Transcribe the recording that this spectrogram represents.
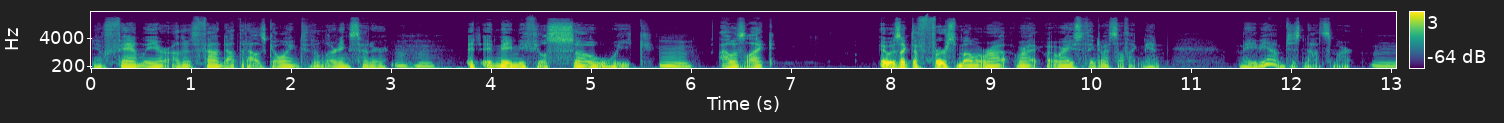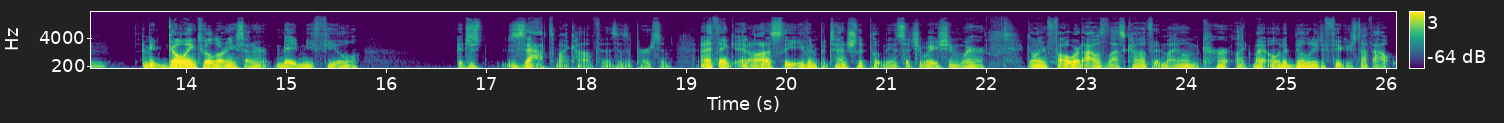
you know family or others found out that I was going to the learning center, Mm-hmm. it, it made me feel so weak. Mm. I was like, it was like the first moment where I, where I where I used to think to myself like, man, maybe I'm just not smart. Mm. I mean, going to a learning center made me feel it just zapped my confidence as a person. And I think it honestly even potentially put me in a situation where going forward I was less confident in my own current like my own ability to figure stuff out.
